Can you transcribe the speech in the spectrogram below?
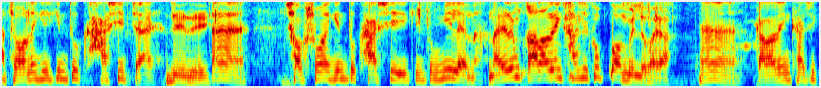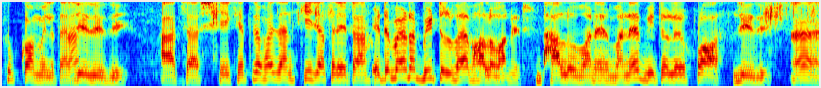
আচ্ছা অনেকে কিন্তু খাসি চায়। জি জি। হ্যাঁ সবসময় কিন্তু খাসি কিন্তু মিলে না। না এরকম কালারিং খাসি খুব কম মিলে ভাইয়া। হ্যাঁ কালারিং খাসি খুব কম মিলে তাই না? জি জি জি। আচ্ছা সেই ক্ষেত্রে ভাই জান কি জাতের এটা? এটা ভাই একটা বিটল ভাইয়া ভালো মানের। ভালো মানের মানে বিটলের ক্রস। জি জি। হ্যাঁ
